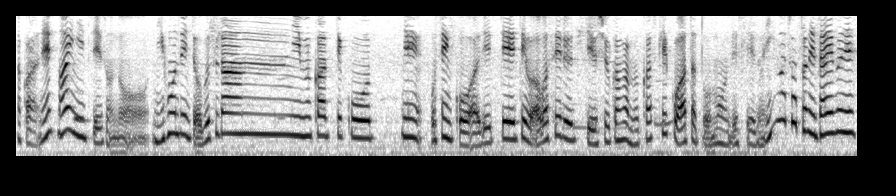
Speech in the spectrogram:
だからね毎日その日本人ってお仏壇に向かってこうね、お線香をあげて手を合わせるっていう習慣が昔結構あったと思うんですけれど今ちょっとねだいぶね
